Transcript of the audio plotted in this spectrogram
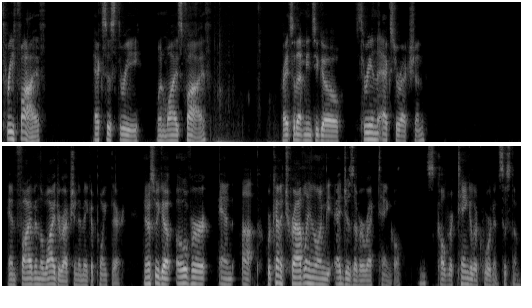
3, 5, x is 3 when y is 5, right? So that means you go 3 in the x direction and 5 in the y direction to make a point there. Notice we go over and up. We're kind of traveling along the edges of a rectangle. It's called rectangular coordinate system.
